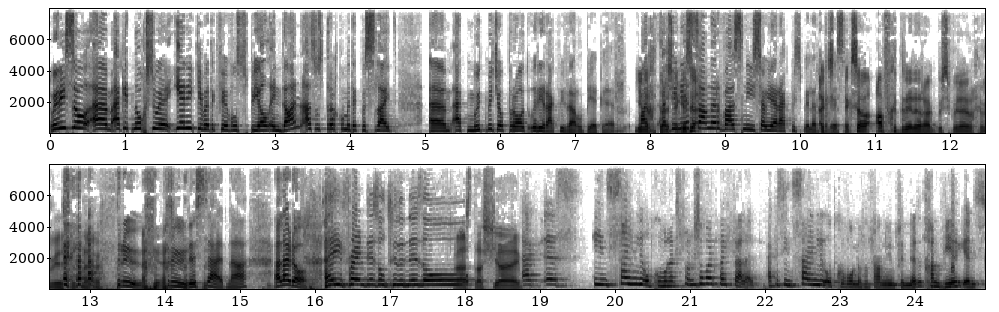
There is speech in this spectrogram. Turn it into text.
Hoorie so, ehm um, ek het nog so enetjie wat ek vir jou wil speel en dan as ons terugkom het ek besluit Ehm um, ek moet met jou praat oor die rugby wêreldbeker. Want as jy nie 'n sanger was nie, sou jy 'n rugby speler gewees het. Ek sou 'n afgetrede rugby speler gewees het nou. true, true, dis sad, né? Hallo daar. Hey friend, dizzle to the nizzle. Dis daai sy. Ek is insanely opgewonde. Ek spring so uit my vel uit. Ek is insanely opgewonde vir Frannie en vriende. Dit gaan weer eens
